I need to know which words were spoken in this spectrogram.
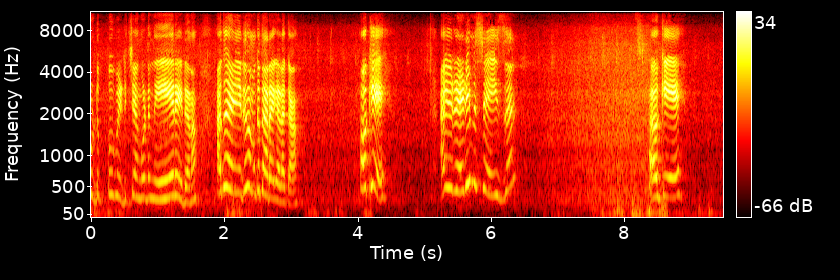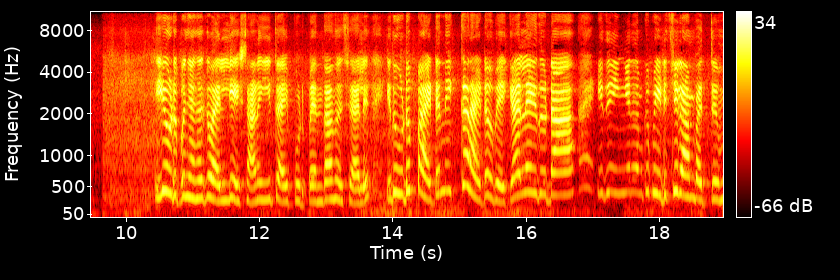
ഉടുപ്പ് പിടിച്ച് അങ്ങോട്ട് നേരെ ഇടണം. അത് കഴിഞ്ഞിട്ട് നമുക്ക് തറ കിടക്കാം. Okay I you ready miss ഏസൺ ഓക്കെ ഈ ഉടുപ്പ് ഞങ്ങൾക്ക് വലിയ ഇഷ്ടമാണ് ഈ ടൈപ്പ് ഉടുപ്പ് എന്താന്ന് വെച്ചാൽ ഇത് ഉടുപ്പായിട്ട് നിക്കറായിട്ട് ഉപയോഗിക്കാം. അല്ലേ ഇതുട്ടാ? ഇത് ഇങ്ങനെ നമുക്ക് പിടിച്ചിടാൻ പറ്റും.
